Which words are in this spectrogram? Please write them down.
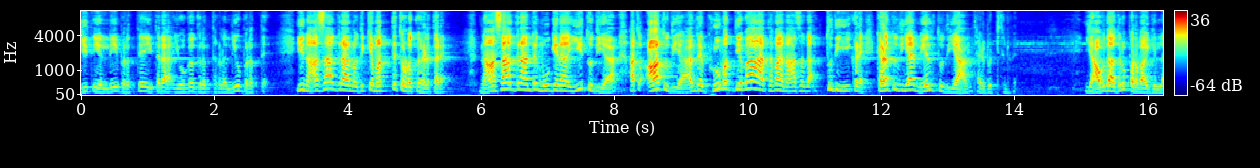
ಗೀತೆಯಲ್ಲಿ ಬರುತ್ತೆ, ಇತರ ಯೋಗ ಗ್ರಂಥಗಳಲ್ಲಿಯೂ ಬರುತ್ತೆ. ಈ ನಾಸಾಗ್ರ ಅನ್ನೋದಕ್ಕೆ ಮತ್ತೆ ತೊಡಕು ಹೇಳ್ತಾರೆ. ನಾಸಾಗ್ರ ಅಂದರೆ ಮೂಗಿನ ಈ ತುದಿಯ ಅಥವಾ ಆ ತುದಿಯ, ಅಂದರೆ ಭ್ರೂಮಧ್ಯವ ಅಥವಾ ನಾಸದ ತುದಿ ಈ ಕಡೆ ಕೆಳ ಮೇಲ್ತುದಿಯ ಮೇಲ್ ತುದಿಯ ಅಂತ ಹೇಳ್ಬಿಟ್ಟಿದ್ವಿ ಯಾವುದಾದರೂ ಪರವಾಗಿಲ್ಲ.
